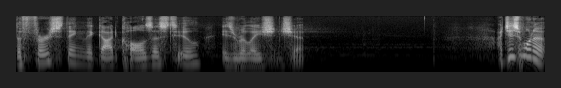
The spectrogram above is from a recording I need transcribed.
the first thing that God calls us to is relationship. I just want to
